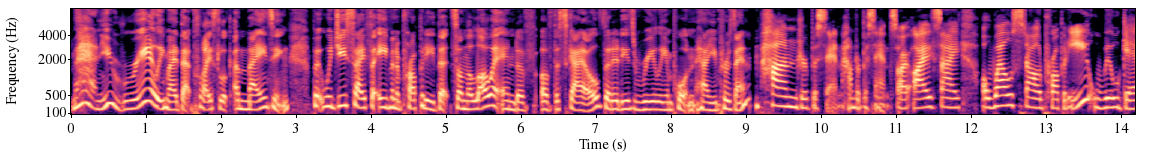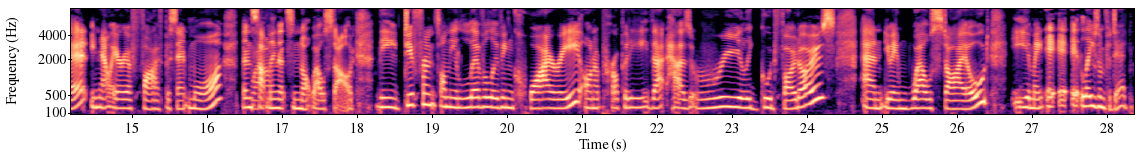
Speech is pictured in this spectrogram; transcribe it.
man, you really made that place look amazing. But would you say for even a property that's on the lower end of, of the scale that it is really important how you present? Hundred percent, hundred percent. So I say a well-styled property will get in our area five percent more than something that's not well-styled. The difference on the level of inquiry on a property that has really good photos and you mean well-styled, you mean it, it, it leaves them for dead.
